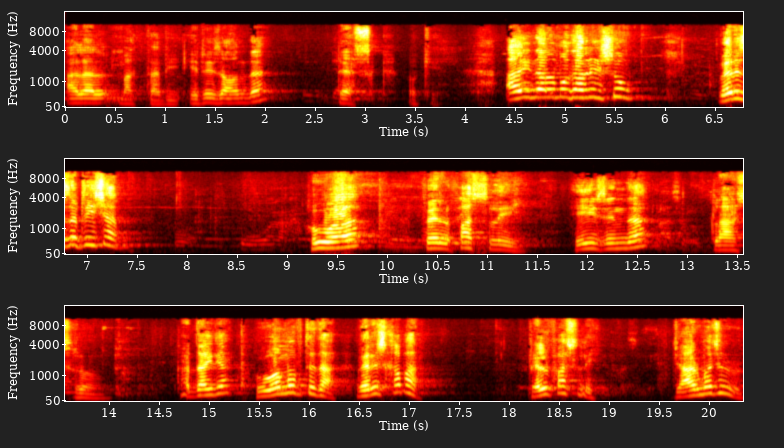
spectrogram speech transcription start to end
alal maktabi. It is on the desk. Okay. Aina al mudarrisu? Where is the teacher? Huwa fil fasli. He is in the classroom. Got the idea? Huwa mubtada. Where is khabar? Fil fasli. Jar majrur.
